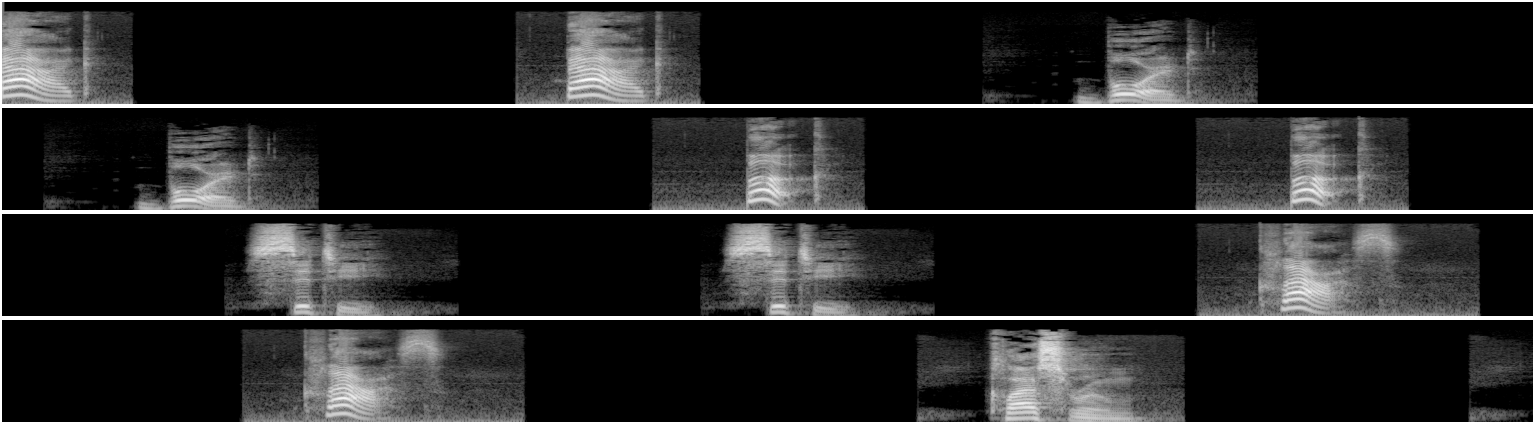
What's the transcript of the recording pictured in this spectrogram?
bag. Bag. Board. Board. Book. Book. City. City. Class. Class. Classroom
